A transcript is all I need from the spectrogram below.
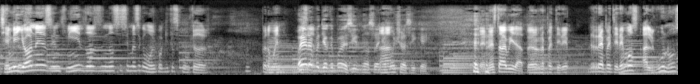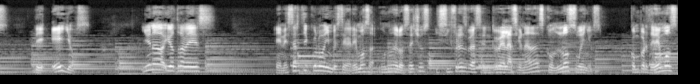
100 millones, 100 mil, dos- no sé si me hace como muy poquitos como que... Pero bueno. o Bueno, sea, pues yo qué puedo decir, no sueño Ah. mucho, así que. de nuestra vida, pero repetiré, repetiremos algunos de ellos. Y una y otra vez, en este artículo investigaremos algunos de los hechos y cifras relacion- relacionadas con los sueños. Compartiremos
